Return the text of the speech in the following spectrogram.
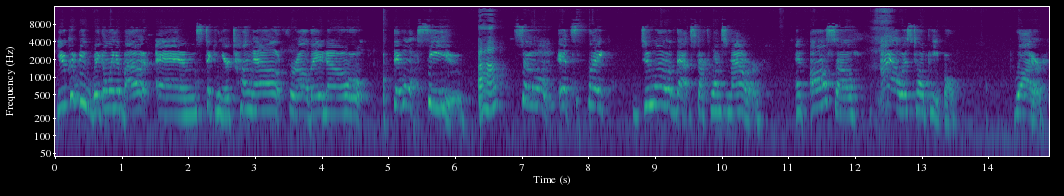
You could be wiggling about and sticking your tongue out for all they know. They won't see you. Uh huh. So it's like do all of that stuff once an hour. And also, I always tell people water.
